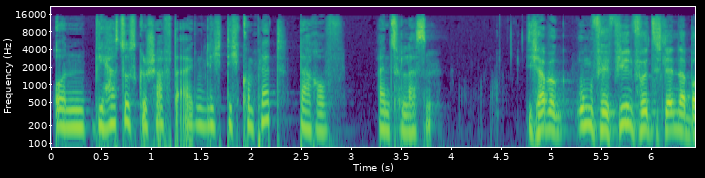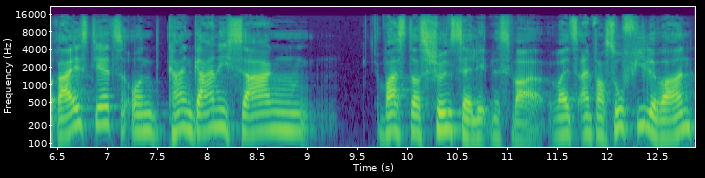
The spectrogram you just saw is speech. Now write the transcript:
Und wie hast du es geschafft, eigentlich dich komplett darauf einzulassen? Ich habe ungefähr 44 Länder bereist jetzt und kann gar nicht sagen, was das schönste Erlebnis war, weil es einfach so viele waren.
